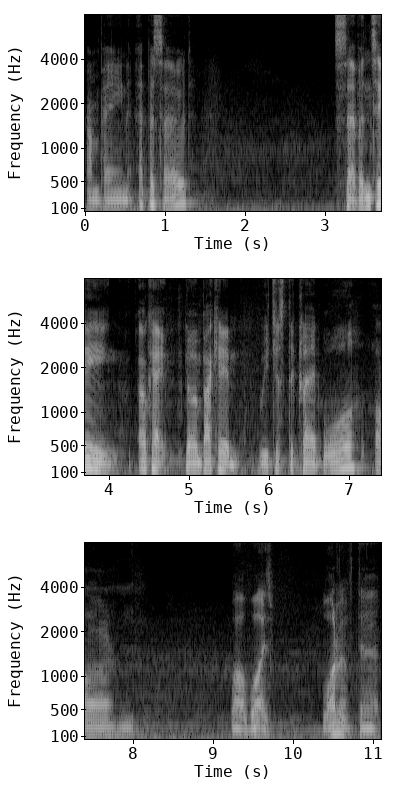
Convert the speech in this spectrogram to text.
campaign episode 17. Okay, going back in. We just declared war on, well, what is one of the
